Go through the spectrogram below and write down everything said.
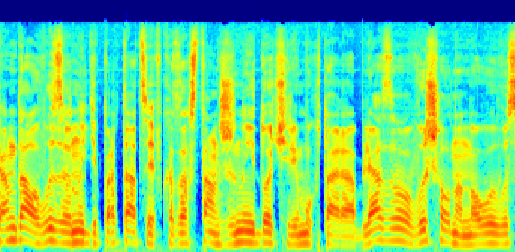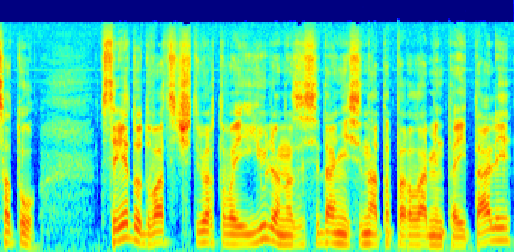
Скандал, вызванный депортацией в Казахстан жены и дочери Мухтара Аблязова, вышел на новую высоту. В среду 24 июля на заседании Сената парламента Италии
